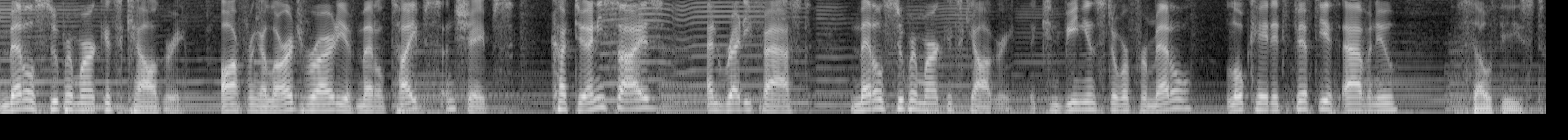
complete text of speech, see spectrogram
Metal Supermarkets Calgary, offering a large variety of metal types and shapes, cut to any size and ready fast. Metal Supermarkets Calgary, the convenience store for metal, located 50th Avenue, Southeast.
